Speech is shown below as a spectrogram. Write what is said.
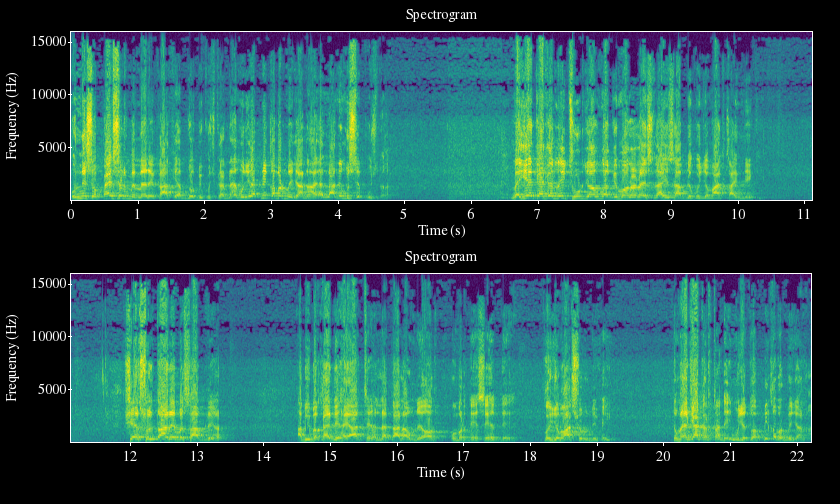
انیس سو پینسٹھ میں میں نے کہا کہ اب جو بھی کچھ کرنا ہے، مجھے اپنی قبر میں جانا ہے، اللہ نے مجھ سے پوچھنا ہے۔ میں یہ کہہ کر نہیں چھوٹ جاؤں گا کہ مولانا اصلاحی صاحب نے کوئی جماعت قائم نہیں کی۔ شیخ سلطان احمد صاحب نے ابھی باقاعد حیات تھے اللہ تعالیٰ انہیں اور عمر دے، صحت دے۔ کوئی جماعت شروع نہیں کی۔ تو میں کیا کرتا؟ نہیں، مجھے تو اپنی قبر میں جانا۔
